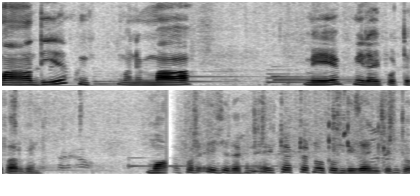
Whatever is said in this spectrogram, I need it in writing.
মা দিয়ে মানে মা, মেয়ে মিলাই পড়তে পারবেন। তারপরে এই যে দেখেন, এইটা একটা নতুন ডিজাইন কিন্তু।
